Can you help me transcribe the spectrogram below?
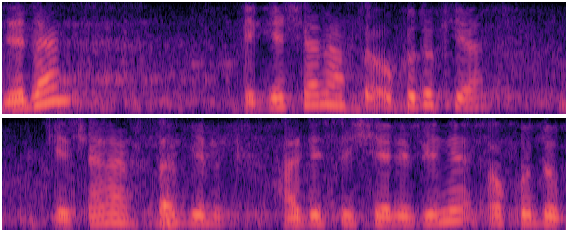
Neden? E geçen hafta okuduk ya. Geçen hafta bir hadisi şerifini okuduk.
